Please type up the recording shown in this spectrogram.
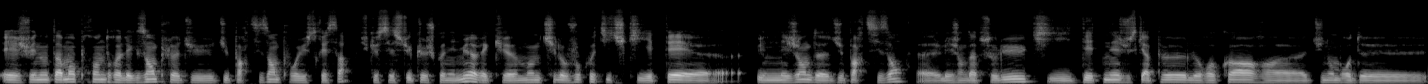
et je vais notamment prendre l'exemple du, du, partisan pour illustrer ça, puisque c'est celui que je connais le mieux, avec Momchilo Vukotic, qui était une légende du partisan, légende absolue, qui détenait jusqu'à peu le record euh, du nombre de,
